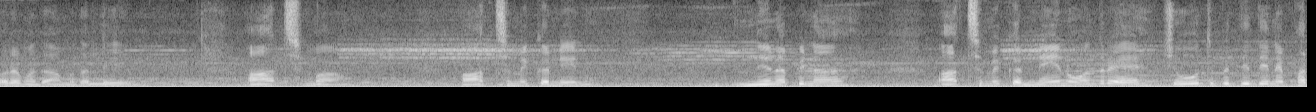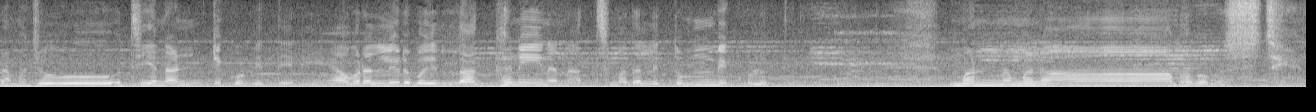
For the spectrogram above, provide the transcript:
ಪರಮಧಾಮದಲ್ಲಿ ಆತ್ಮ, ಆತ್ಮಿಕ ನೇನು. ನೆನಪಿನ ಆತ್ಮಿಕ ನೇನು ಅಂದರೆ ಜ್ಯೋತಿ ಬಿದ್ದಿದ್ದೇನೆ, ಪರಮ ಜ್ಯೋತಿಯನ್ನು ಅಂಟಿಕೊಂಡಿದ್ದೇನೆ. ಅವರಲ್ಲಿರುವ ಎಲ್ಲ ಅಗ್ನಿ ನನ್ನ ಆತ್ಮದಲ್ಲಿ ತುಂಬಿಕೊಳ್ಳುತ್ತಿದೆ. ಮನ್ನ ಮನಾಭವಸ್ಥೆ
